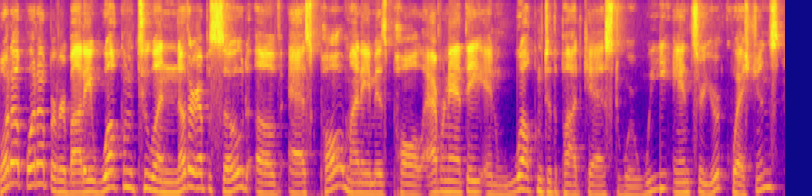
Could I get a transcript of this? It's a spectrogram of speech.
What up, what up, everybody? Welcome to another episode of Ask Paul. My name is Paul Abernathy, and welcome to the podcast where we answer your questions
